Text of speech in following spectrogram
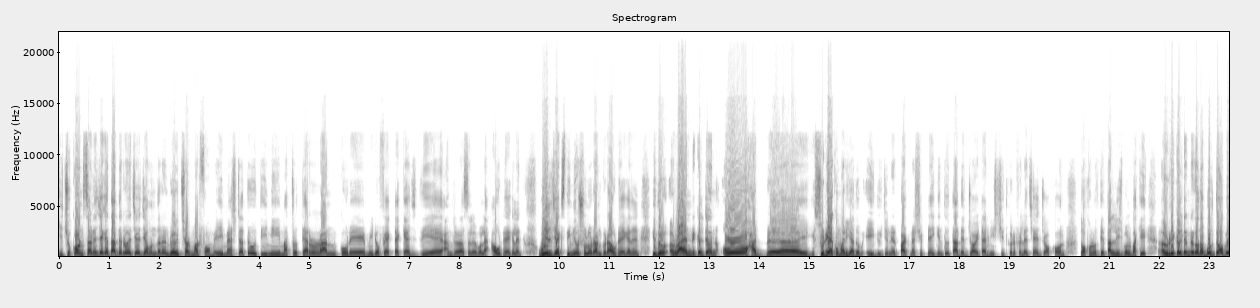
কিছু কনসার্নের জায়গায় তাদের রয়েছে, যেমন ধরেন রোহিত শর্মার ফর্ম এই ম্যাচটাতেও তিনি মাত্র তেরো রান করে মিড অফে একটা ক্যাচ দিয়ে আন্ডার রাসেলের বলে আউট হয়ে গেলেন। উইল জ্যাক্স, তিনিও ষোলো রান করে আউট হয়ে গেলেন। কিন্তু রায়ান রিকেলটন ও সূর্যা কুমার যাদব, এই দুইজনের পার্টনারশিপটাই কিন্তু তাদের জয়টা নিশ্চিত করে ফেলেছে যখন তখনও তেতাল্লিশ বল বাকি। রিকেলটনের কথা বলতে হবে,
